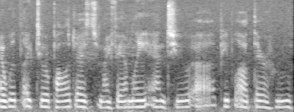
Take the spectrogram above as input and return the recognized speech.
I would like to apologize to my family and to uh, people out there who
